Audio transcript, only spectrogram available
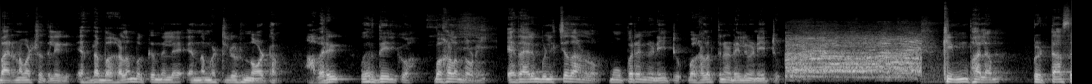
ഭരണപക്ഷത്തിലേക്ക് എന്താ ബഹളം വെക്കുന്നില്ലേ എന്ന മട്ടിലൊരു നോട്ടം. അവർ വെറുതെ ഇരിക്കുക ബഹളം തുടങ്ങി. ഏതായാലും വിളിച്ചതാണല്ലോ. മൂപ്പരം എണീറ്റു. ബഹളത്തിനിടയിൽ എണീറ്റു. കിംഫലം പിട്ടാസ്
